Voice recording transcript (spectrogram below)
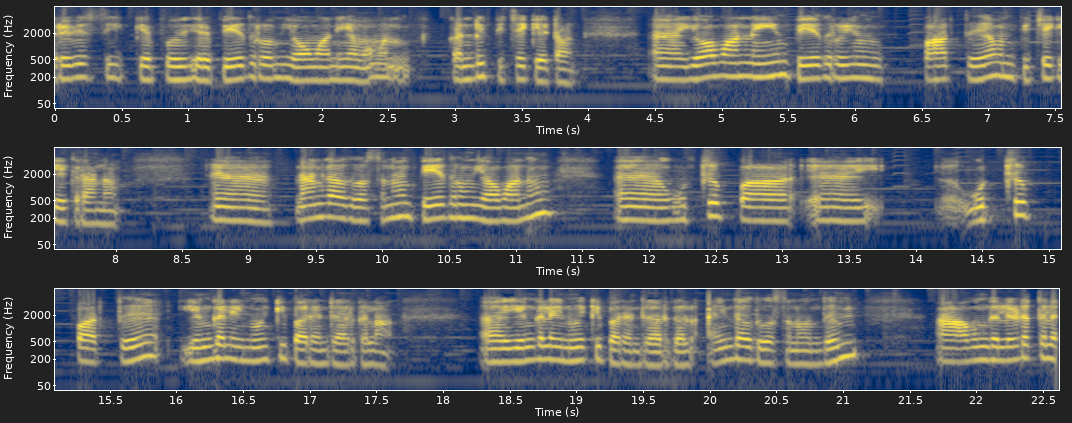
பிரவேசிக்க போகிற பேதுருவும் யோவானையும் அவன் கண்டு பிச்சை கேட்டான். யோவானையும் பேதுரையும் பார்த்து அவன் பிச்சை கேட்கிறானாம். நான்காவது வசனம் பேதுரும் யோவானும் உற்று பா உற்று பார்த்து எங்களை நோக்கி பார் என்றார்களாம் எங்களை நோக்கி பார் என்றார்கள் ஐந்தாவது வசனம் வந்து அவங்களிடத்துல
